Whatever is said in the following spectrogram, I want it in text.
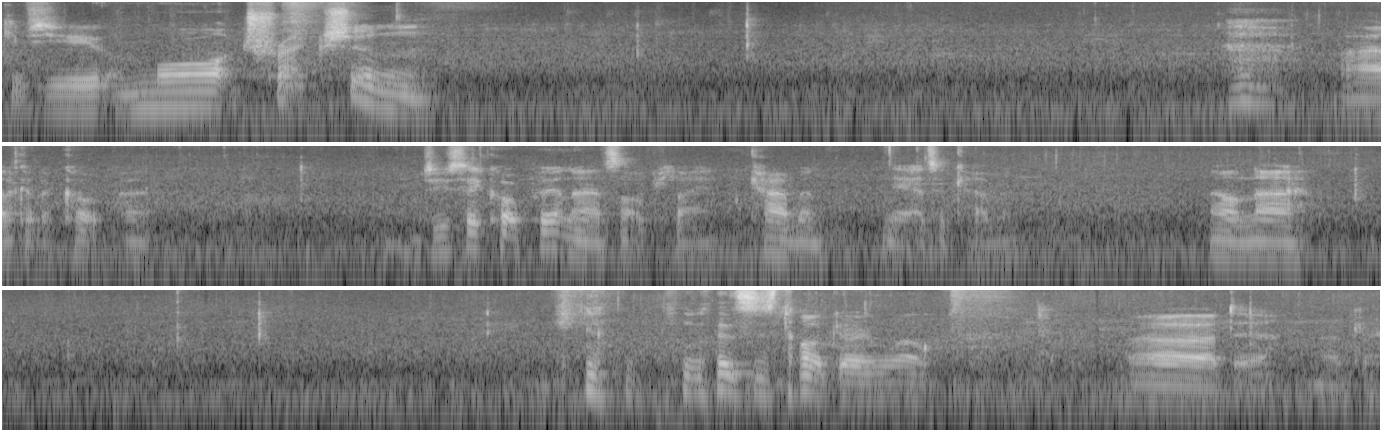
Gives you more traction. Ah, look at the cockpit. Did you say cockpit? No, it's not a plane. Cabin. Yeah, it's a cabin. Oh no. this is not going well. Oh dear. Okay.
